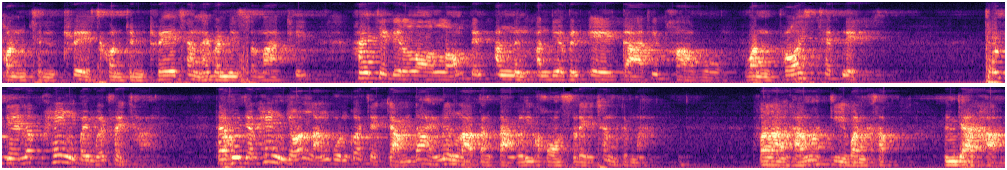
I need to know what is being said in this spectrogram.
concentrate concentration ให้มันมีสมาธิให้จิตได้หล่อหลอมเป็นอันหนึ่ง อันเดียวเป็นเอกาที่พาโว one point technique จุดเดียวแล้วเพ่งไปเหมือนไฟฉาย แต่คุณจะเพ่งย้อนหลังคุณก็จะจำได้เรื่องราวต่างๆ reconciliation ขึ้นมาฝรั่งถามว่ากี่วันครับมึงอย่าถาม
